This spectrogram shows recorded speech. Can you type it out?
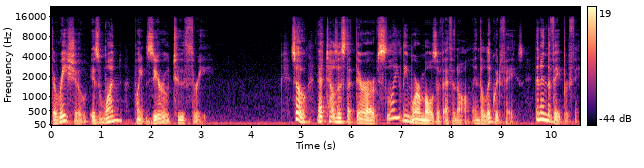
the ratio is 1.023. So that tells us that there are slightly more moles of ethanol in the liquid phase than in the vapor phase.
